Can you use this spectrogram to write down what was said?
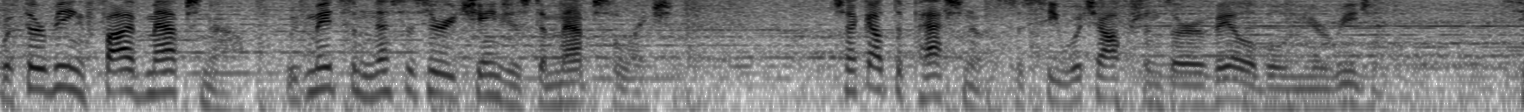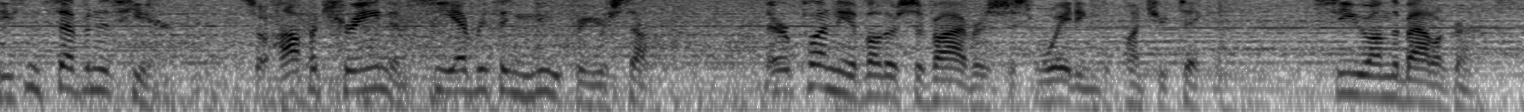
With there being five maps now, we've made some necessary changes to map selection. Check out the patch notes to see which options are available in your region. Season 7 is here, so hop a train and see everything new for yourself. There are plenty of other survivors just waiting to punch your ticket. See you on the battlegrounds.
